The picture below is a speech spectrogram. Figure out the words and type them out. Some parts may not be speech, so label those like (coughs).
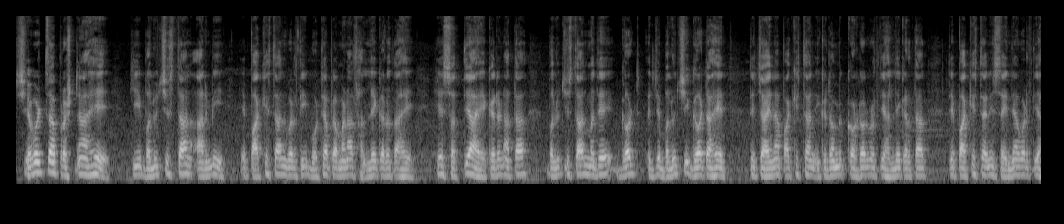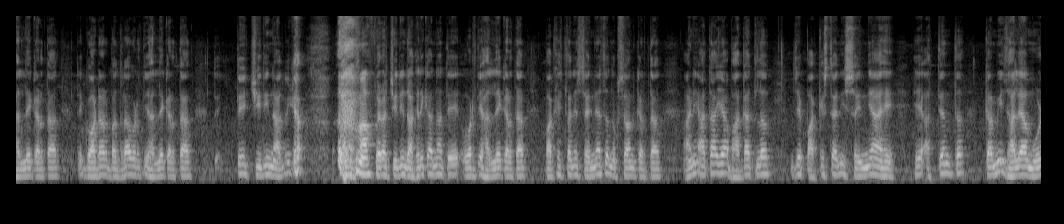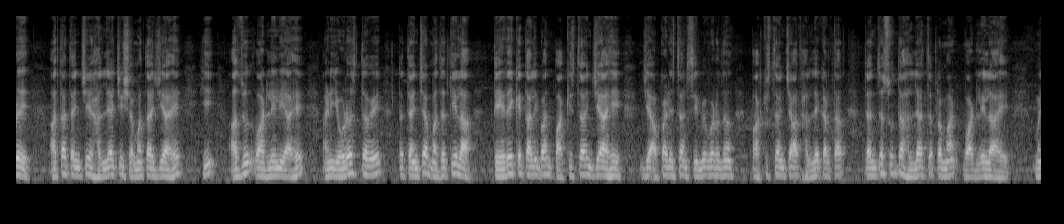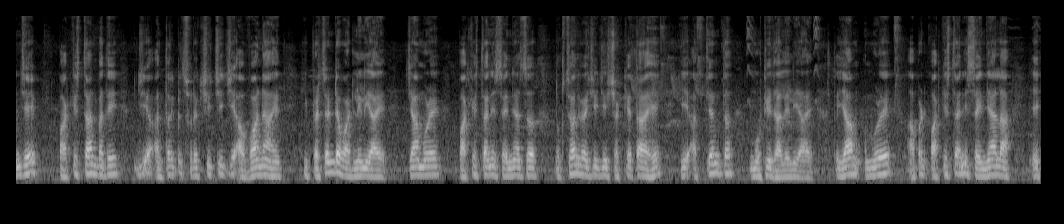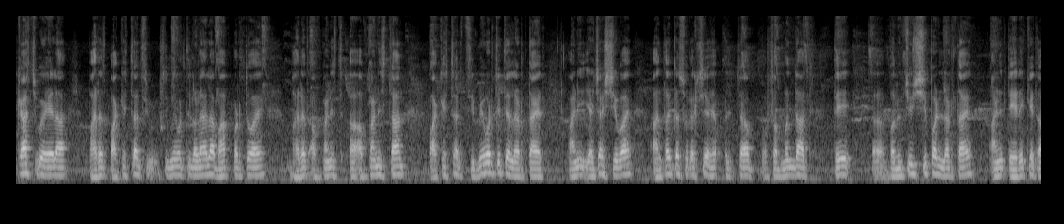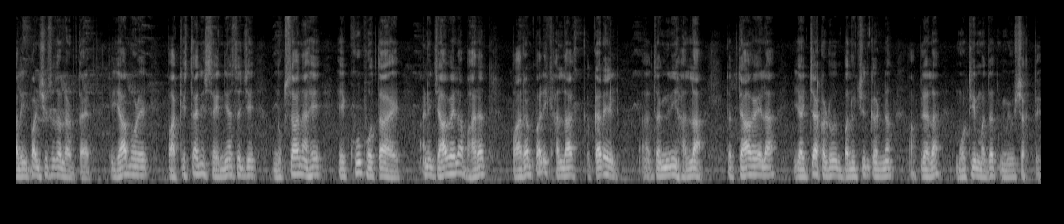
शेवटचा प्रश्न आहे की बलुचिस्तान आर्मी हे पाकिस्तानवरती मोठ्या प्रमाणात हल्ले करत आहे हे सत्य आहे. कारण आता बलुचिस्तानमध्ये गट जे बलुची गट आहेत ते चायना पाकिस्तान इकॉनॉमिक कॉरिडॉरवरती हल्ले करतात ते पाकिस्तानी सैन्यावरती हल्ले करतात ते ग्वाडार बंदरावरती हल्ले करतात ते ते चिनी नागरिका (coughs) माफ करा चिनी नागरिकांना ते वरती हल्ले करतात पाकिस्तानी सैन्याचं नुकसान करतात. आणि आता या भागातलं जे पाकिस्तानी सैन्य आहे हे अत्यंत कमी झाल्यामुळे आता त्यांची हल्ल्याची क्षमता जी आहे ही अजून वाढलेली आहे. आणि एवढंच नव्हे तर त्यांच्या मदतीला तेहरेके तालिबान पाकिस्तान जे आहे जे अफगाणिस्तान सीमेवरनं पाकिस्तानच्या आत हल्ले करतात त्यांचंसुद्धा हल्ल्याचं प्रमाण वाढलेलं आहे. म्हणजे पाकिस्तानमध्ये जी अंतर्गत सुरक्षेची जी आव्हानं आहेत ही प्रचंड वाढलेली आहे. ज्यामुळे पाकिस्तानी सैन्याचं नुकसान व्हायची जी शक्यता आहे ही अत्यंत मोठी झालेली आहे. तर यामुळे आपण पाकिस्तानी सैन्याला एकाच वेळेला भारत पाकिस्तान सीमेवरती लढायला भाग पडतो आहे. भारत अफगाणिस् अफगाणिस्तान पाकिस्तान सीमेवरती ते लढत आहेत आणि याच्याशिवाय अंतर्गत सुरक्षेच्या संबंधात ते बलुचिशी पण लढत आहेत आणि तेहरेके तालिबानशी सुद्धा लढत आहेत तर यामुळे पाकिस्तानी सैन्याचं जे नुकसान आहे हे खूप होतं आहे. आणि ज्यावेळेला भारत पारंपरिक हल्ला करेल जमिनी हल्ला तर त्यावेळेला यांच्याकडून बलुचींकडनं आपल्याला मोठी मदत मिळू शकते.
